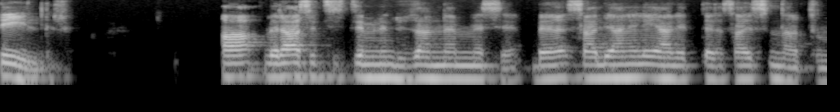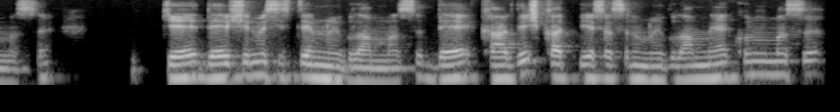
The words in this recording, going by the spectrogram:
değildir? A. Veraset sisteminin düzenlenmesi. B. Salyaneli eyaletlerin sayısının artırılması. C. Devşirme sisteminin uygulanması. D. Kardeş katli yasasının uygulanmaya konulması.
